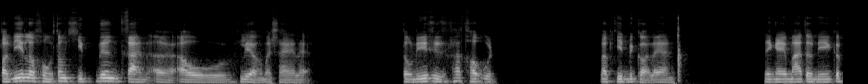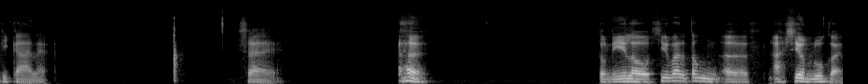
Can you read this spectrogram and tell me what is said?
ตอนนี้เราคงต้องคิดเรื่องการเออเอาเรือออกมาใช้แล้ว ตรงนี้คือถ้าเขาอุด เรากินไปก่อนแล้วกัน ยังไงม้าตัวนี้ก็พิการแล้ว ใช่ ตรงนี้เราคิดว่าเราต้องเอ่ออะเชื่อมรู้ก่อน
